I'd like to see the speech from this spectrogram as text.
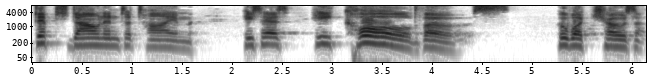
dips down into time, he says he called those who were chosen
